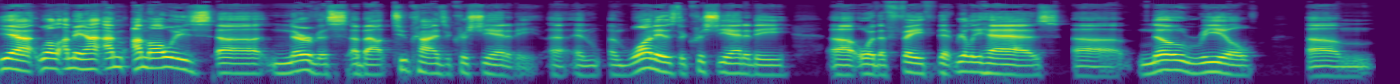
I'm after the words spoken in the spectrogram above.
Yeah, well, I mean, I, am I'm, I'm always uh, nervous about two kinds of Christianity, uh, and and one is the Christianity uh, or the faith that really has uh, no real um,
